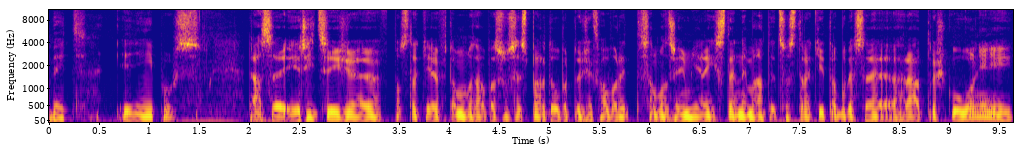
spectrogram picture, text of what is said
být jediný plus. Dá se i říci, že v podstatě v tom zápasu se Spartou, protože favorit samozřejmě nejste, nemáte co ztratit a bude se hrát trošku uvolněněji.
